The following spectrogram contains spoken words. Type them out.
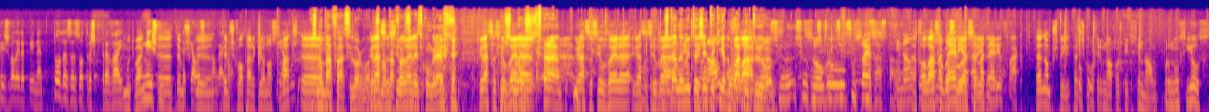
fez valer a pena todas as outras que travei, Muito bem. mesmo uh, temos aquelas que, que não ganharam. Temos que voltar aqui ao nosso debate. Uh, Isso não está fácil, Ormond. Graça Isso não está Silveira... fácil esse congresso. Graça Silveira, está... Graça Silveira, Graça Silveira. Estando muita gente aqui a borrar pintura. Sobre o sucesso e não a falar sobre a, matéria, a sua saída. A matéria de facto. Ah, não percebi, peço o, desculpa. O Tribunal Constitucional pronunciou-se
